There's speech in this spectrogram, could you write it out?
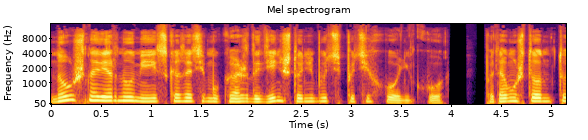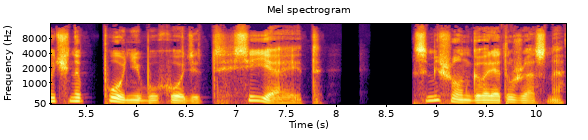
но уж, наверное, умеет сказать ему каждый день что-нибудь потихоньку, потому что он точно по небу ходит, сияет. Смешон, говорят, ужасно.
